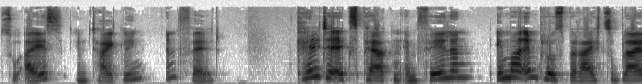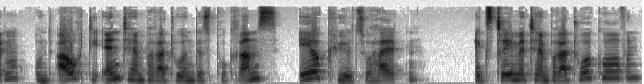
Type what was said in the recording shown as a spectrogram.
zu Eis im Teigling entfällt. Kälteexperten empfehlen, immer im Plusbereich zu bleiben und auch die Endtemperaturen des Programms eher kühl zu halten. Extreme Temperaturkurven,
